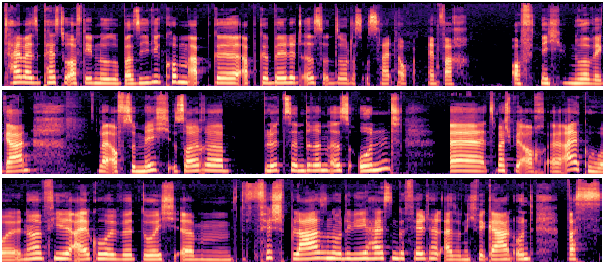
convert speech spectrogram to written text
teilweise Pesto, auf dem nur so Basilikum abge, abgebildet ist und so. Das ist halt auch einfach oft nicht nur vegan, weil oft so Milchsäure Blödsinn drin ist und äh, zum Beispiel auch äh, Alkohol. Ne? Viel Alkohol wird durch ähm, Fischblasen oder wie die heißen gefiltert, also nicht vegan. Und was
